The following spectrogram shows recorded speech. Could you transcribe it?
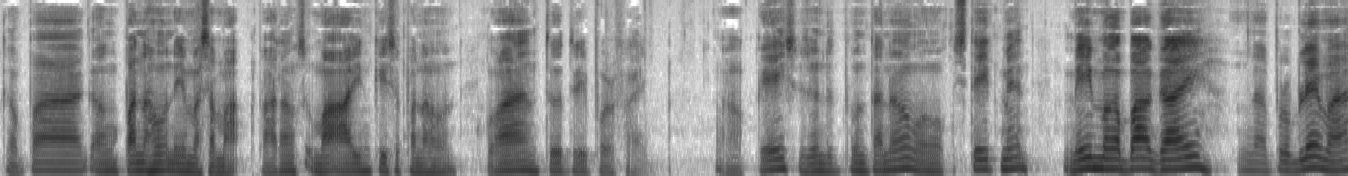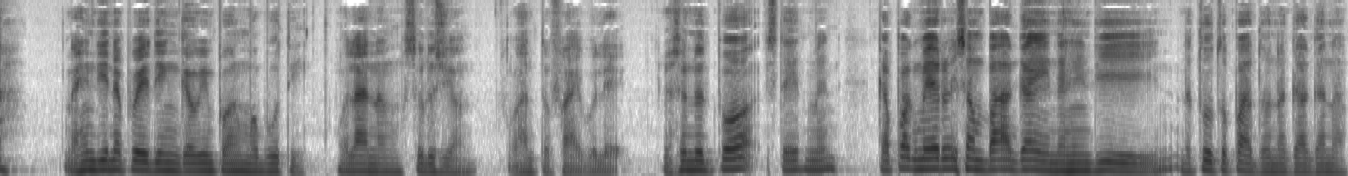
kapag ang panahon ay masama. Parang umaayon kayo sa panahon. 1, 2, 3, 4, 5. Okay, susunod po tanong o statement. May mga bagay na problema na hindi na pwedeng gawin po ang mabuti. Wala nang solusyon. 1 to 5 uli. Kasunod po, statement, kapag mayroon isang bagay na hindi natutupad o nagaganap,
